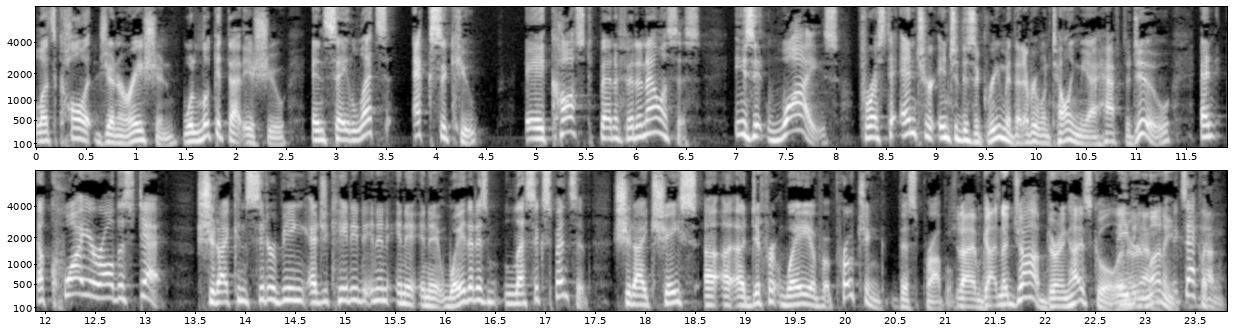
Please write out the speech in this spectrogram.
let's call it generation would look at that issue and say, let's execute a cost benefit analysis. Is it wise for us to enter into this agreement that everyone telling me I have to do and acquire all this debt? Should I consider being educated in, an, in, a, in a way that is less expensive? Should I chase a, a, a different way of approaching this problem? Should I have gotten a job during high school and Maybe. earned money? Exactly. Hang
